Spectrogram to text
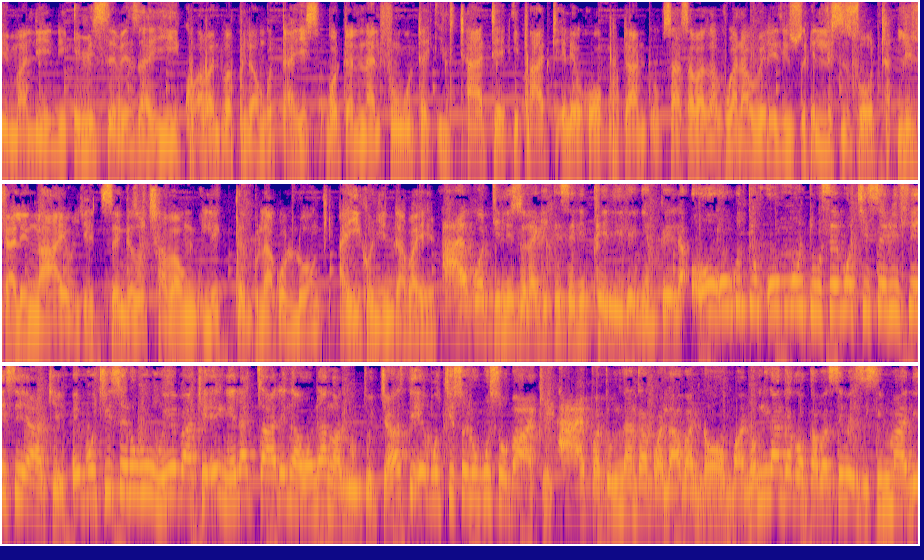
lempuphuli kuliyimalini imisebenzi ayikho abantu baphila ngokudayisa. Kodwa lina lifuna ukuthi lithathe iphathi ele-hope utantu kusasa bazavuka labo belelizwe elilesizotha lidlale ngayo nje. Sengezochaba leqembu lakho lonke ayikho nje indaba yenu hhayi kodwa ilizwe lakithi seliphelile ngempela. Ukuthi umuntu usebotshiselwa ifesi yakhe ebotshiselwa ubunguye bakhe engelacala engawonanga lutho just ebotshiselwa ubuso bakhe. Hayi but umnankagwa laba noma nomnankagwa kabasebenzisa imali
